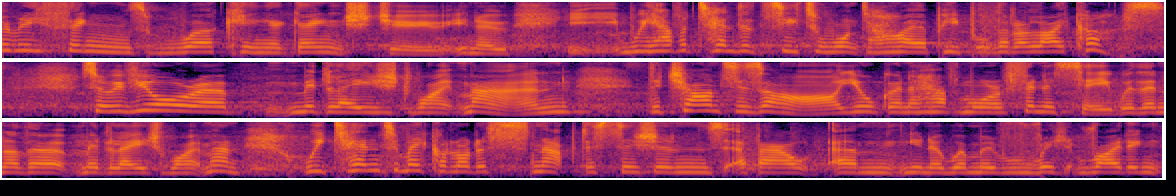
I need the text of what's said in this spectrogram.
so many things working against you. You know, we have a tendency to want to hire people that are like us. So if you're a middle-aged white man, the chances are you're going to have more affinity with another middle-aged white man. We tend to make a lot of snap decisions about, um, you know, when we're writing,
